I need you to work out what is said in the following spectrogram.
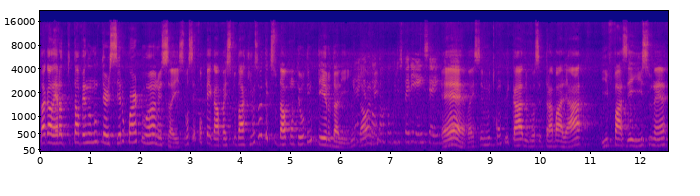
da galera que está vendo no terceiro, quarto ano isso aí. Se você for pegar para estudar aqui, você vai ter que estudar o conteúdo inteiro dali. É, então é, é meio... um pouco de experiência ainda. É, né? vai ser muito complicado você trabalhar e fazer isso, né?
